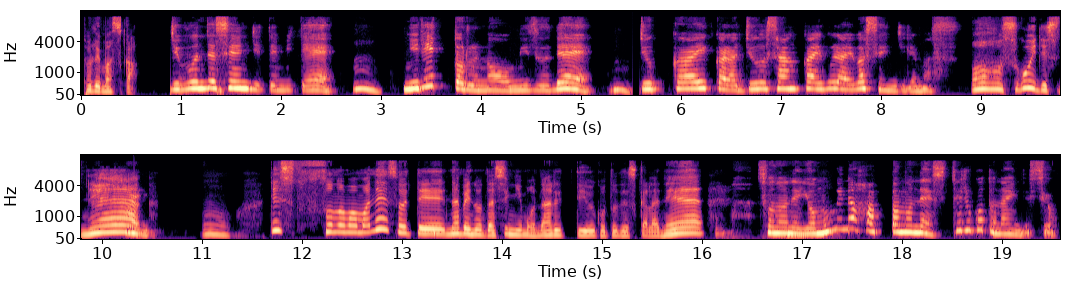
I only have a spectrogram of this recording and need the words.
取れますか？自分で煎じてみて、うん、2リットルの水で、10回から13回ぐらいは煎じれます。ああ、すごいですね。はい。うん。で、そのままね、そうやって鍋の出汁にもなるっていうことですからね。そのね、よもぎの葉っぱもね、捨てることないんですよ。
